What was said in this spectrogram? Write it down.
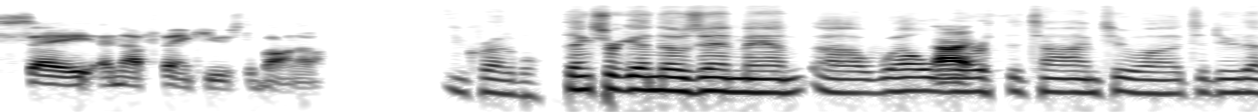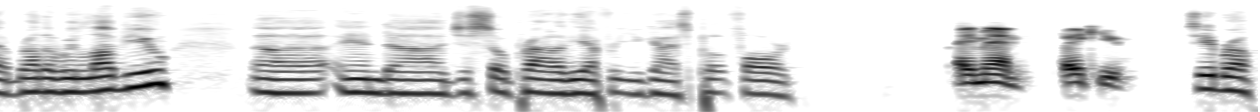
say enough thank yous to Bono. Incredible. Thanks for getting those in, man. Uh, well All worth right. the time to uh, to do that, brother. We love you, uh, and uh, just so proud of the effort you guys put forward. Amen. Thank you. See you, bro.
